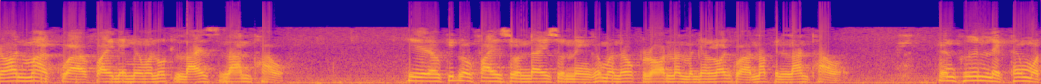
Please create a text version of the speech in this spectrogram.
ร้อนมากกว่าไฟในเมืองมนุษย์หลายล้านเท่า ที่เราคิดว่าไฟส่วนใดส่วนหนึ่งของมันรกร้อนนั่นมันยังร้อนกว่านับเป็นล้านเท่านั้นพื้นเหล็กทั้งหมด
